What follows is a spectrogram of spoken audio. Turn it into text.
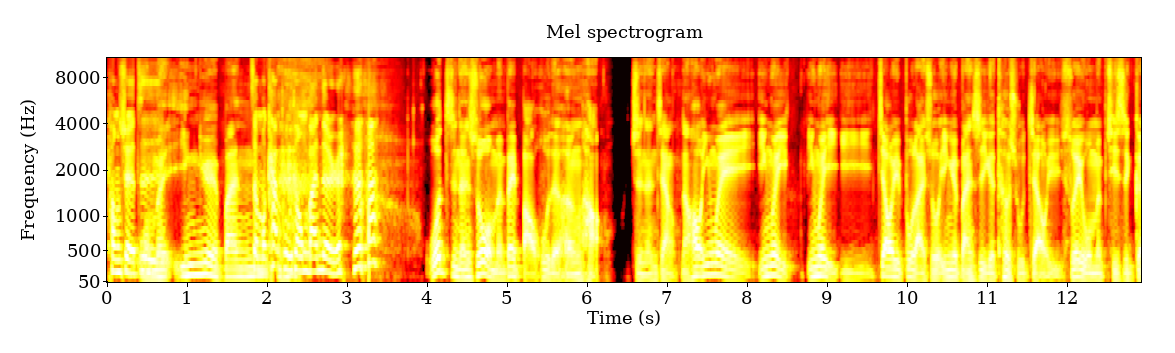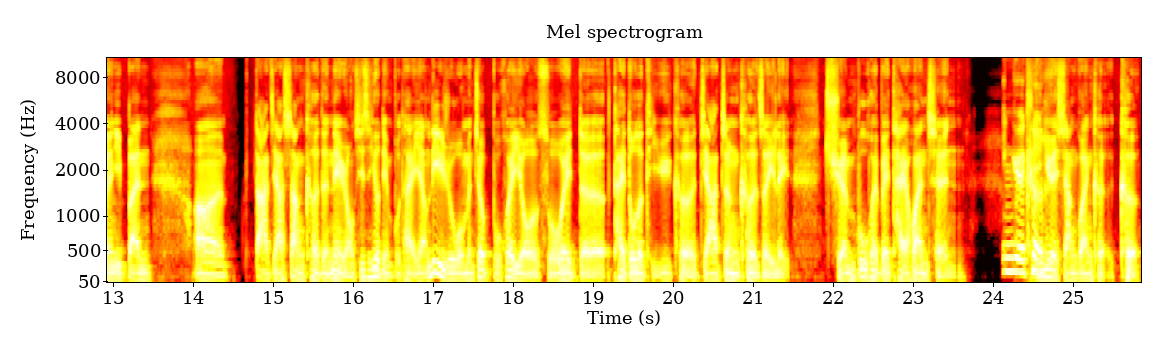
同学是我们音乐班怎么？看普通班的人？我只能说我们被保护的很好，只能这样。然后因为因为因为以教育部来说，音乐班是一个特殊教育，所以我们其实跟一般呃大家上课的内容其实有点不太一样。例如，我们就不会有所谓的太多的体育课、家政课这一类，全部会被汰换成音乐课音，乐相关课课。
